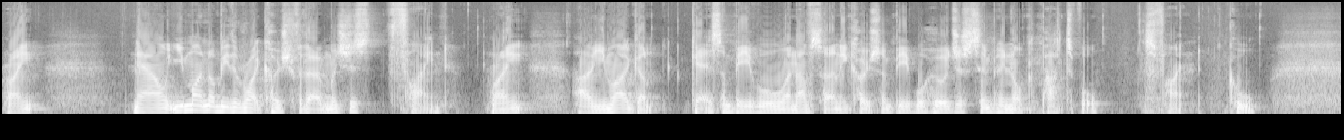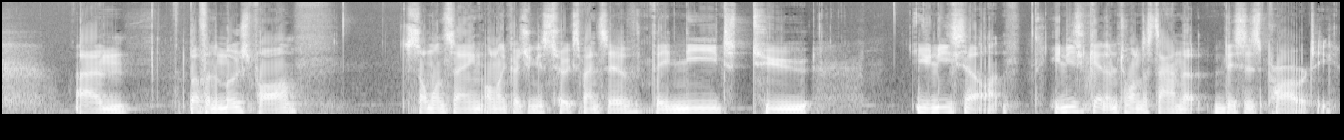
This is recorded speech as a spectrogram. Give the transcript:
right? Now, you might not be the right coach for them, which is fine, right? Uh, you might get some people, and I've certainly coached some people who are just simply not compatible. It's fine, cool. Um, but for the most part, someone saying online coaching is too expensive, they need to, you need to, you need to get them to understand that this is priority.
